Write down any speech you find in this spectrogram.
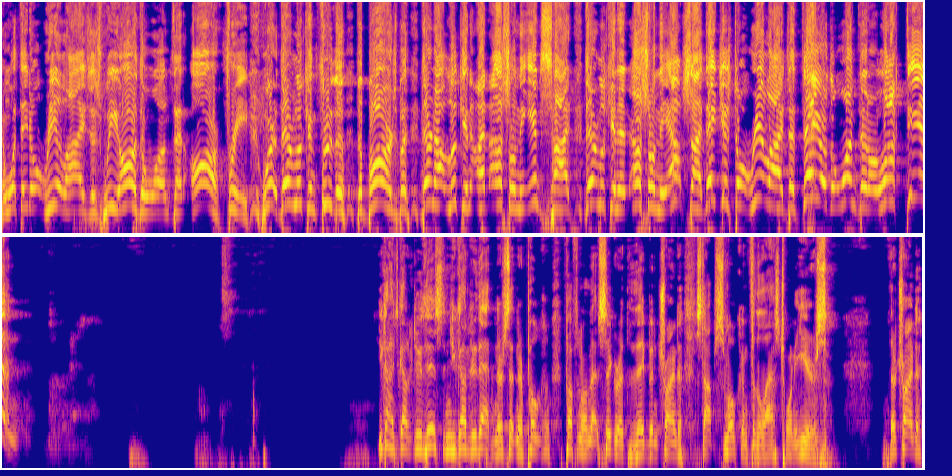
And what they don't realize is we are the ones that are free. We're, they're looking through the, the bars, but they're not looking at us on the inside. They're looking at us on the outside. They just don't realize that they are the ones that are locked in. You guys got to do this and you got to do that. And they're sitting there po- puffing on that cigarette that they've been trying to stop smoking for the last 20 years. They're trying to,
